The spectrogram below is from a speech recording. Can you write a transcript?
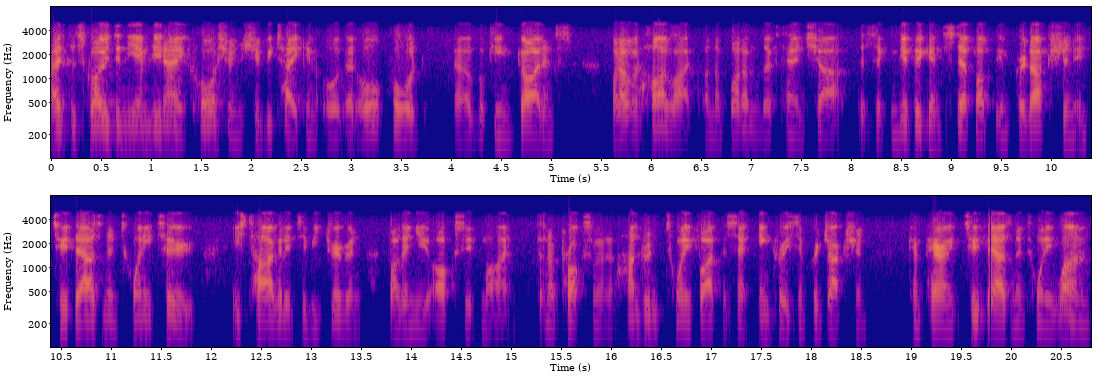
As disclosed in the MD&A, caution should be taken at all forward-looking guidance. but I would highlight on the bottom left-hand chart, the significant step-up in production in 2022 is targeted to be driven by the new Öksüt mine, with an approximate 125% increase in production comparing 2021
